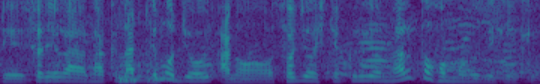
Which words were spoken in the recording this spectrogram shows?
でそれがなくなってもあの遡上してくるようになると本物でしょうけど。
